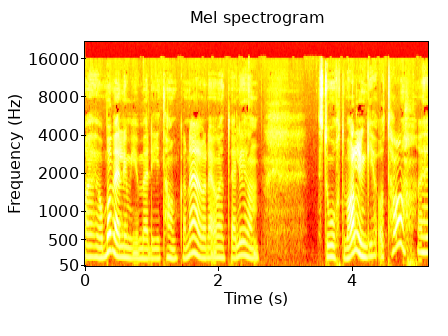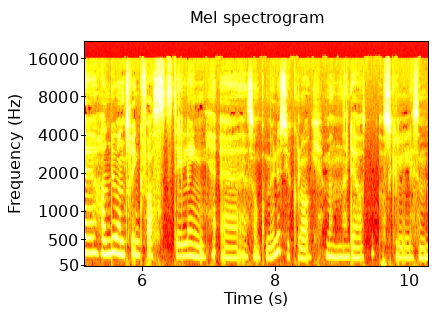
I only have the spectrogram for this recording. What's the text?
har jobba veldig mye med de tankene der, og det er jo et veldig sånn stort valg å ta. Jeg hadde jo en trygg, fast stilling eh, som kommunepsykolog, men det å, å, skulle liksom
